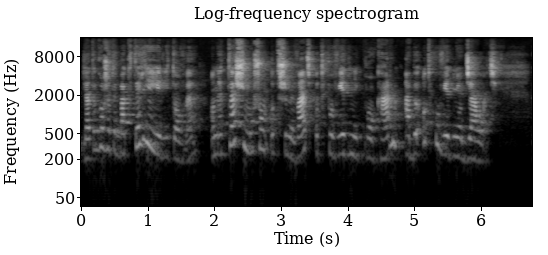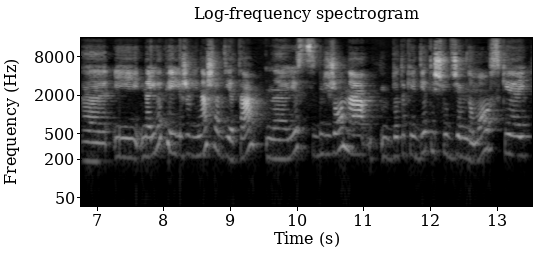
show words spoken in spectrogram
Dlatego, że te bakterie jelitowe, one też muszą otrzymywać odpowiedni pokarm, aby odpowiednio działać. I najlepiej, jeżeli nasza dieta jest zbliżona do takiej diety śródziemnomorskiej,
